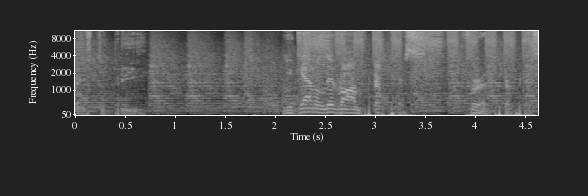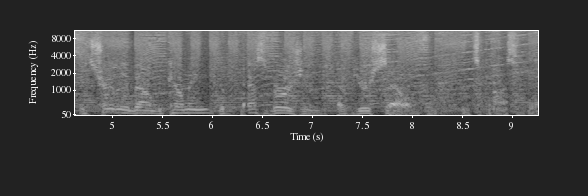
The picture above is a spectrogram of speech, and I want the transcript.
life to be? You gotta live on purpose for a purpose. It's truly about becoming the best version of yourself that's possible.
